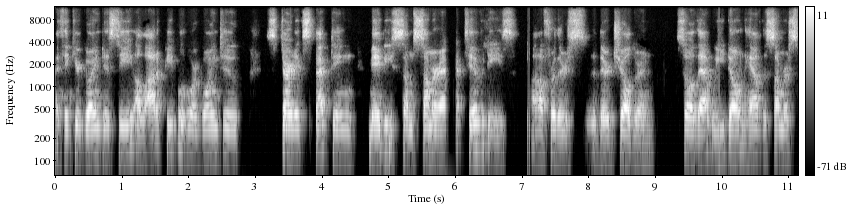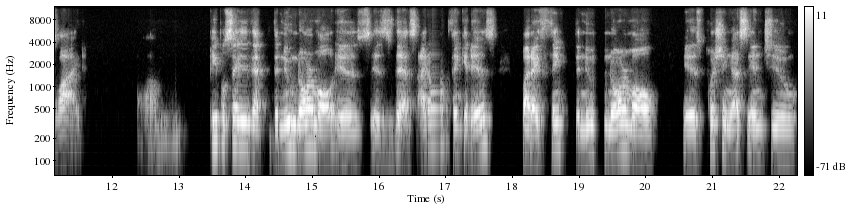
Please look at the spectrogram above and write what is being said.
I think you're going to see a lot of people who are going to start expecting maybe some summer activities uh, for their their children so that we don't have the summer slide. Um, people say that the new normal is is this. I don't think it is, but I think the new normal is pushing us into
